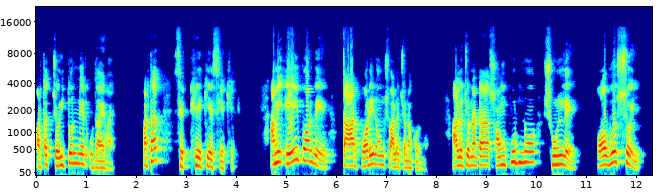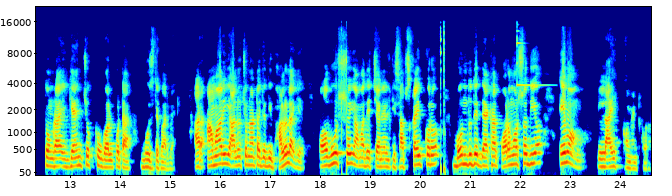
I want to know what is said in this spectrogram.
অর্থাৎ চৈতন্যের উদয় হয়, অর্থাৎ সে ঠেকে শেখে। আমি এই পর্বে তার পরের অংশ আলোচনা করব। আলোচনাটা সম্পূর্ণ শুনলে অবশ্যই তোমরা এই জ্ঞানচক্ষু গল্পটা বুঝতে পারবে। আর আমার এই আলোচনাটা যদি ভালো লাগে, অবশ্যই আমাদের চ্যানেলটি সাবস্ক্রাইব করো, বন্ধুদের দেখার পরামর্শ দিও এবং লাইক কমেন্ট করো।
